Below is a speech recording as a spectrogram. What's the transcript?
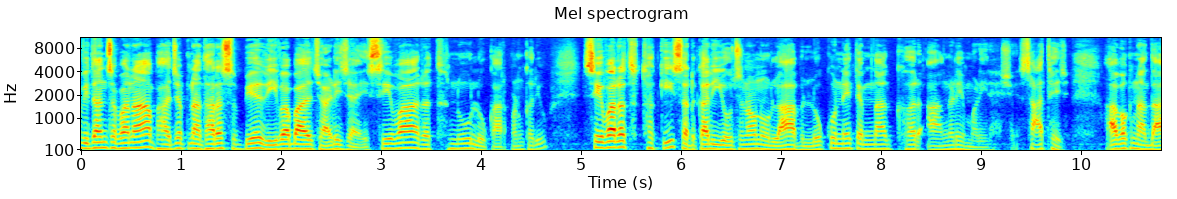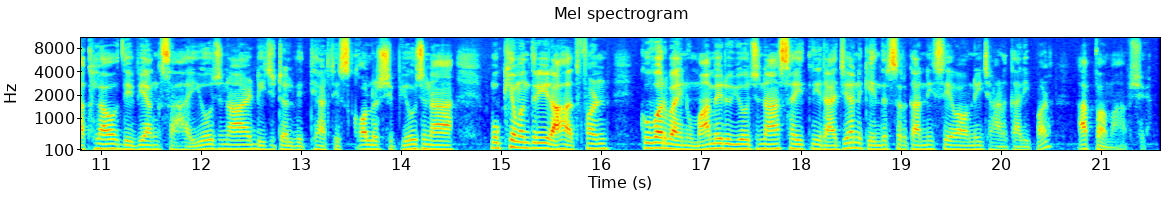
વિધાનસભાના ભાજપના ધારાસભ્ય રીવાબા જાડેજાએ સેવા રથનું લોકાર્પણ કર્યું. સેવા રથ થકી સરકારી યોજનાઓનો લાભ લોકોને તેમના ઘર આંગણે મળી રહેશે. સાથે જ આવકના દાખલાઓ, દિવ્યાંગ સહાય યોજના, ડિજિટલ વિદ્યાર્થી સ્કોલરશિપ યોજના, મુખ્યમંત્રી રાહત ફંડ, કુંવરબાઈનું મામેરું યોજના સહિતની રાજ્ય અને કેન્દ્ર સરકારની સેવાઓની જાણકારી પણ આપવામાં આવશે.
